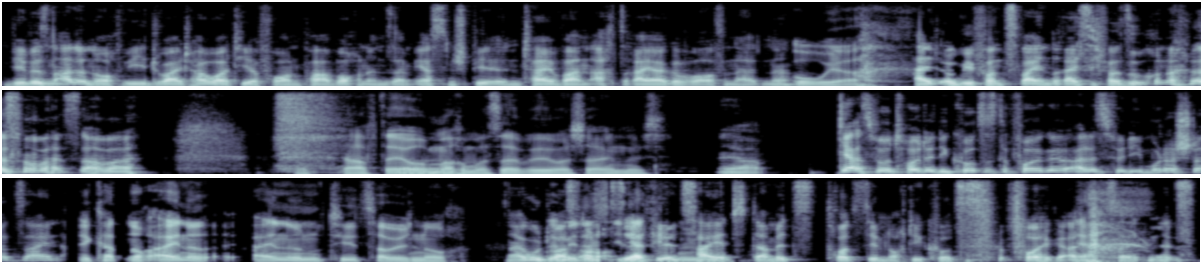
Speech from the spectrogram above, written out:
wir, wissen alle noch, wie Dwight Howard hier vor ein paar Wochen in seinem ersten Spiel in Taiwan acht Dreier geworfen hat, ne? Oh ja. Halt irgendwie von 32 Versuchen oder sowas, aber. Das darf er ja auch äh, machen, was er will, wahrscheinlich. Ja. Ja, es wird heute die kürzeste Folge, alles für die Mutterstadt sein. Ich hatte noch eine, eine Notiz, habe ich noch. Na gut, du hast auch noch sehr viel Zeit, damit es trotzdem noch die kürzeste Folge aller ja. Zeiten ist.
